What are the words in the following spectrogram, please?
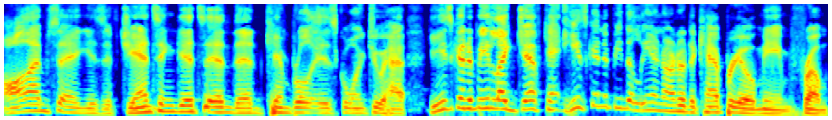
All I'm saying is if Jansen gets in, then Kimbrel is going to have he's going to be like Jeff Kent. he's going to be the Leonardo DiCaprio meme from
